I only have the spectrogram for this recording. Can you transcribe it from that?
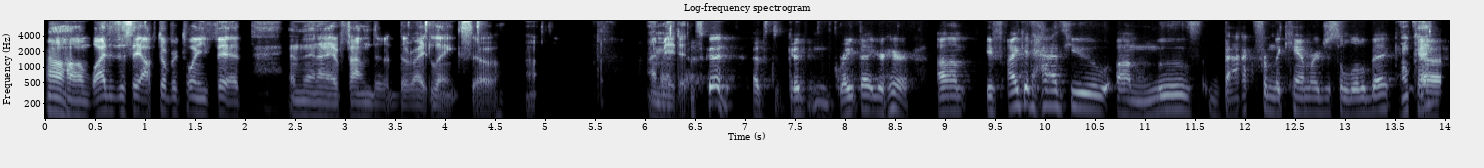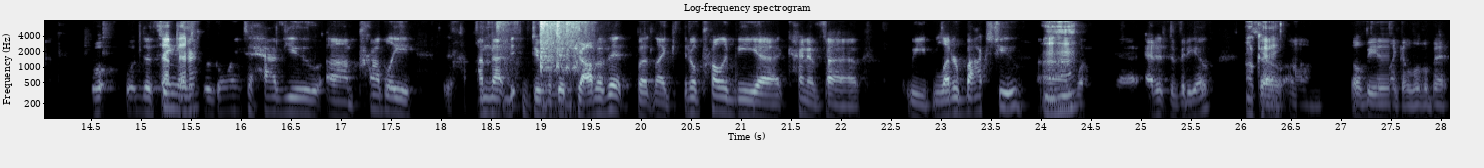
um, why does it say October 25th? And then I found the, the right link, so uh, I made it. That's good. That's good. Great that you're here. Um, if I could have you um, move back from the camera just a little bit. Okay. Uh, well, the thing is, better? we're going to have you um, probably. I'm not doing a good job of it, but like it'll probably be uh, kind of uh, we letterbox you uh, Mhm. when uh, edit the video. Okay. So um, there'll be like a little bit,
